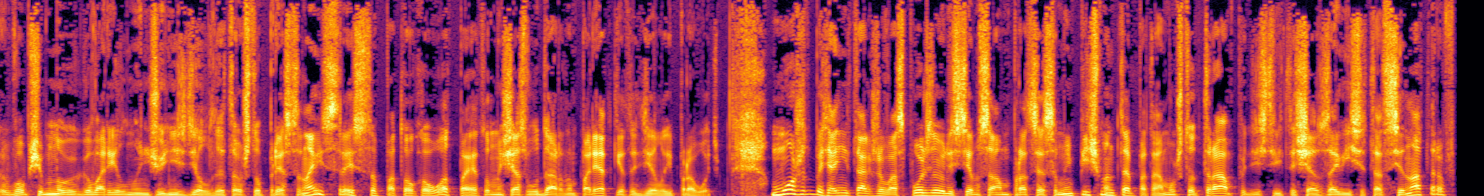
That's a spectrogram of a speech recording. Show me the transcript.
в общем, много говорила, но ничего не сделала для того, чтобы приостановить строительство потока. Вот поэтому мы сейчас в ударном порядке это дело и проводим. Может быть, они также воспользовались тем самым процессом импичмента, потому что Трамп действительно сейчас зависит от сенаторов,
